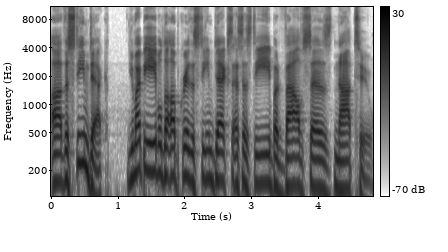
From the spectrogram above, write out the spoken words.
uh, the Steam Deck. You might be able to upgrade the Steam Deck's SSD, but Valve says not to.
